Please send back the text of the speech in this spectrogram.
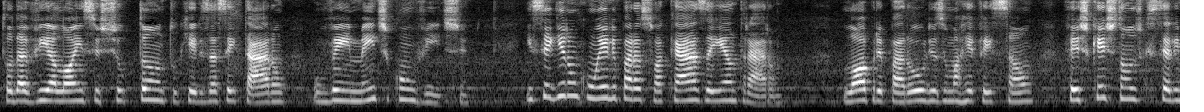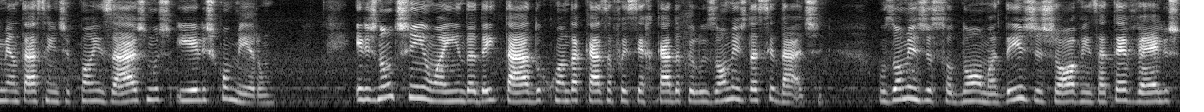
Todavia, Ló insistiu tanto que eles aceitaram o veemente convite. E seguiram com ele para sua casa e entraram. Ló preparou-lhes uma refeição, fez questão de que se alimentassem de pães asmos e eles comeram. Eles não tinham ainda deitado quando a casa foi cercada pelos homens da cidade. Os homens de Sodoma, desde jovens até velhos,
